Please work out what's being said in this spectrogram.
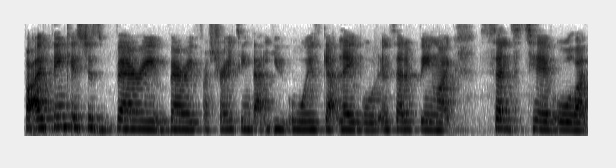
But i think it's just very very frustrating that you always get labeled instead of being like sensitive or like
